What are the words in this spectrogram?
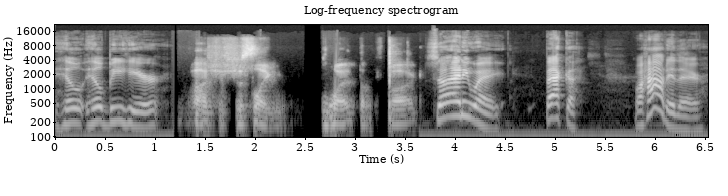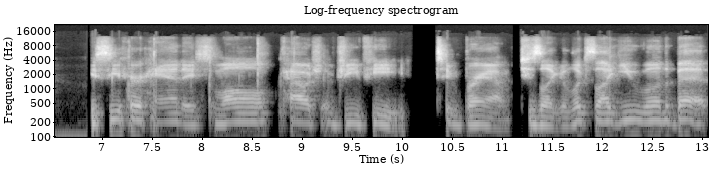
He'll he'll be here. Vosh is just like, what the fuck? So anyway, Becca. Well, howdy there. You see her hand a small pouch of GP to Bram. She's like, it looks like you won the bet.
